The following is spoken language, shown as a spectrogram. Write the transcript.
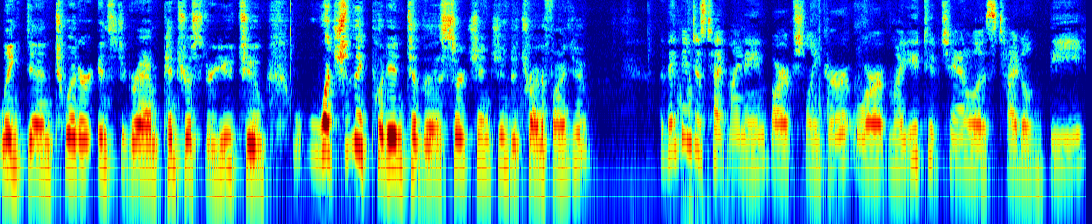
LinkedIn, Twitter, Instagram, Pinterest, or YouTube, what should they put into the search engine to try to find you? They can just type my name, Barb Schlinker, or my YouTube channel is titled The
